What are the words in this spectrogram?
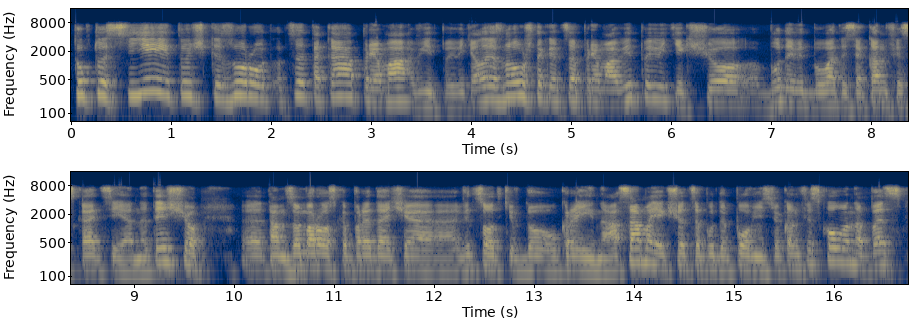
Тобто, з цієї точки зору, це така пряма відповідь. Але знову ж таки, це пряма відповідь, якщо буде відбуватися конфіскація, не те, що е, там заморозка передача е, відсотків до України, а саме якщо це буде повністю конфісковано без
